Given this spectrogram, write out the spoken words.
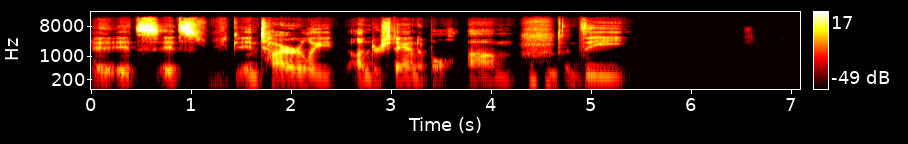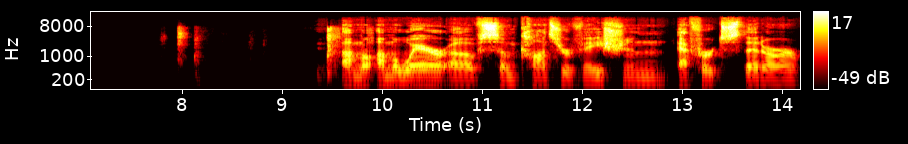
it's it's entirely understandable. Um, mm-hmm. The I'm I'm aware of some conservation efforts that are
